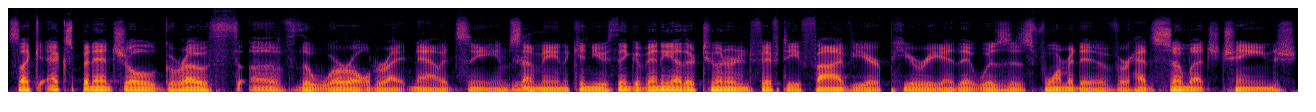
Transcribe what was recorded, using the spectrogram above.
it's like exponential growth of the world right now it seems yeah. i mean can you think of any other 255 year period that was as formative or had so much change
